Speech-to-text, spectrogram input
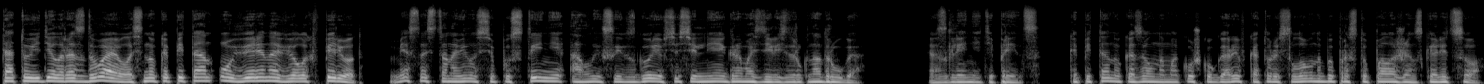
Та то и дело раздваивалась, но капитан уверенно вел их вперед. Местность становилась все пустыннее, а лысые взгорья все сильнее громоздились друг на друга. «Взгляните, принц». Капитан указал на макушку горы, в которой словно бы проступало женское лицо.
